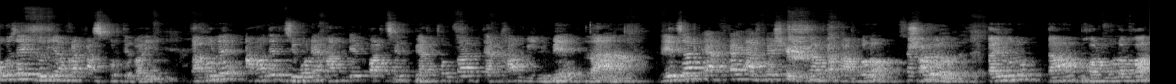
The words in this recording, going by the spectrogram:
অনুযায়ী যদি আমরা কাজ করতে পারি তাহলে আমাদের জীবনে হান্ড্রেড পার্সেন্ট ব্যর্থতা দেখা মিলবে না। রেজাল্ট একটাই আসবে সেই রেজাল্টটার নাম হলো সাফল্য। তাই হলো দা ফর্মুলা ফর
